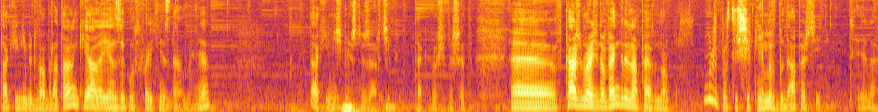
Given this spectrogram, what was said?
takie niby dwa bratanki, ale języków swoich nie znamy, nie? Taki nieśmieszny żarcik, tak jakoś wyszedł. E, w każdym razie, no Węgry na pewno. Może po prostu siekniemy w Budapeszt i tyle.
